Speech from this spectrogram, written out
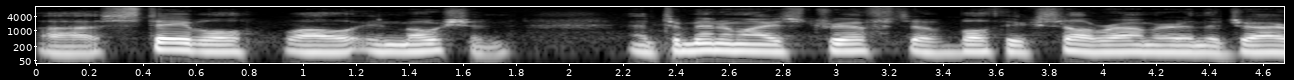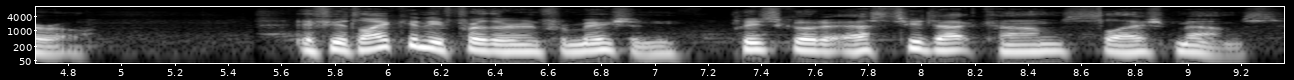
uh, stable while in motion and to minimize drift of both the accelerometer and the gyro. If you'd like any further information, please go to st.com slash MEMS.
